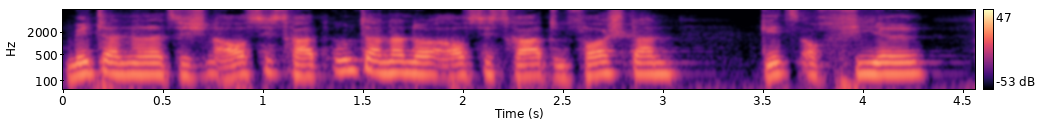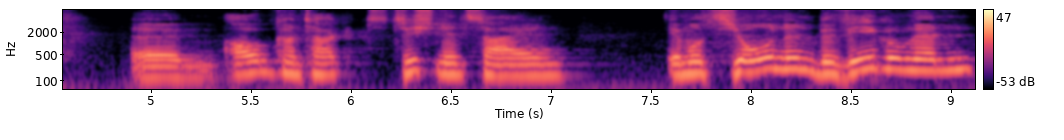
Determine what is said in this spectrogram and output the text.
Miteinander zwischen Aufsichtsrat untereinander, Aufsichtsrat und Vorstand geht es auch viel ähm, Augenkontakt zwischen den Zeilen, Emotionen, Bewegungen.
